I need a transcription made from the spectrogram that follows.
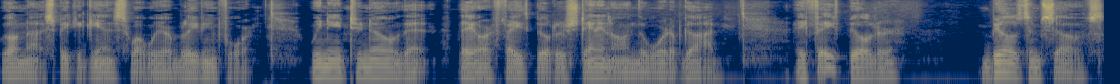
will not speak against what we are believing for. We need to know that they are faith builders standing on the Word of God. A faith builder builds themselves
